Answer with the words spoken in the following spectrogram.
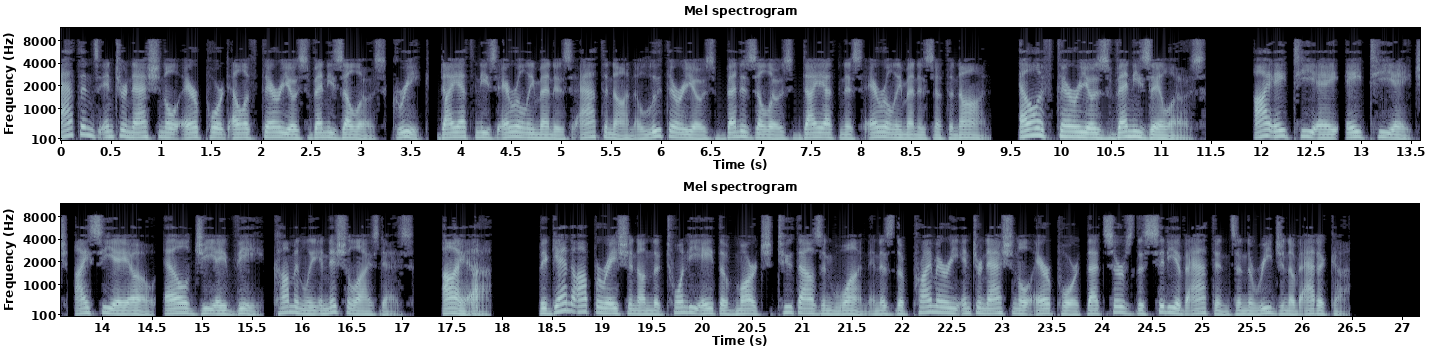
Athens International Airport Eleftherios Venizelos Greek, Diethnes Aerolimenes Athenon Eleutherios Benizelos Diethnes Aerolimenes Athenon Eleftherios Venizelos. IATA, ATH, ICAO, LGAV, commonly initialized as IA, began operation on 28 March 2001 and is the primary international airport that serves the city of Athens and the region of Attica.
